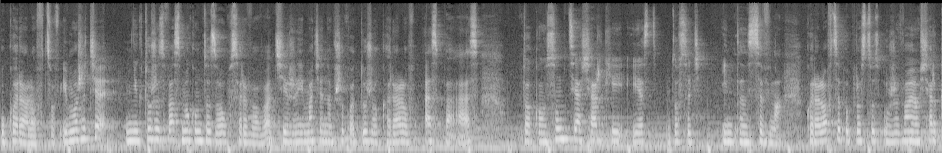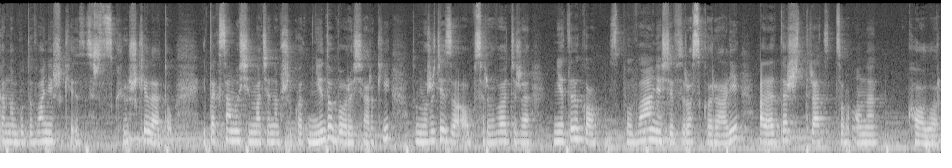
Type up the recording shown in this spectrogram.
u koralowców i możecie, niektórzy z Was mogą to zaobserwować, jeżeli macie na przykład dużo koralów SPS, to konsumpcja siarki jest dosyć intensywna. Koralowce po prostu zużywają siarkę na budowanie szkieletu. I tak samo, jeśli macie na przykład niedobory siarki, to możecie zaobserwować, że nie tylko spowalnia się wzrost korali, ale też tracą one kolor.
